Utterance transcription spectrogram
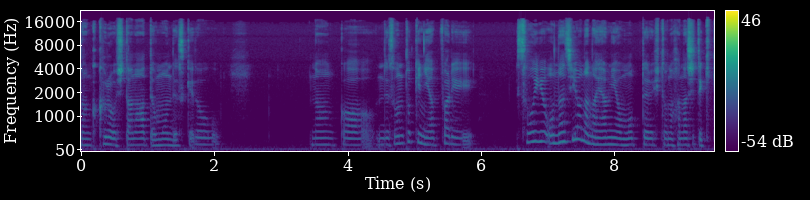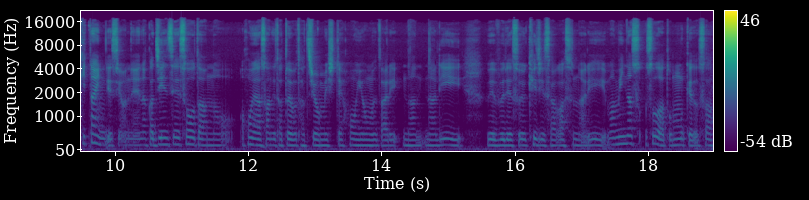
なんか苦労したなって思うんですけどなんかでその時にやっぱりそういう同じような悩みを持ってる人の話って聞きたいんですよねなんか人生相談の本屋さんで例えば立ち読みして本読むなりななりウェブでそういう記事探すなり、まあ、みんなそうだと思うけどさ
